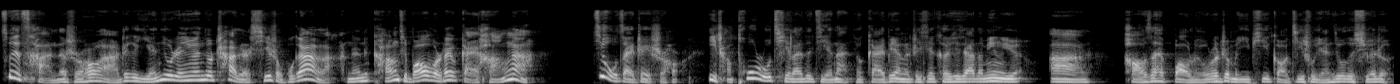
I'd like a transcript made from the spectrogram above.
最惨的时候啊，这个研究人员就差点洗手不干了，那扛起包袱他要改行啊。就在这时候，一场突如其来的劫难就改变了这些科学家的命运。啊，好在保留了这么一批搞基础研究的学者，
